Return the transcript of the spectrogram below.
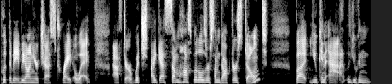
put the baby on your chest right away after, which I guess some hospitals or some doctors don't but you can ask you can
